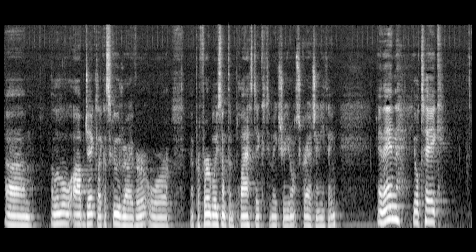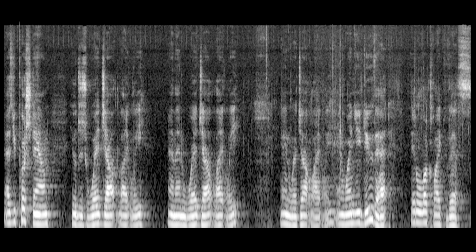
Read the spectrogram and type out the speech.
um, a little object like a screwdriver or uh, preferably something plastic to make sure you don't scratch anything. And then you'll take, as you push down, you'll just wedge out lightly and then wedge out lightly and wedge out lightly. And when you do that, it'll look like this.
